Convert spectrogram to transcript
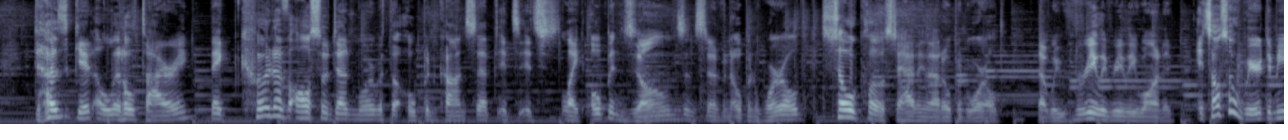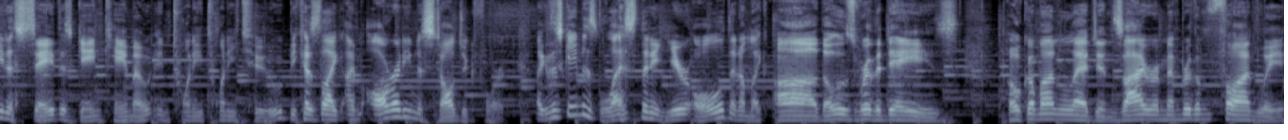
does get a little tiring. They could have also done more with the open concept. It's it's like open zones instead of an open world. So close to having that open world. that we really, really wanted. It's also weird to me to say this game came out in 2022 because like I'm already nostalgic for it. Like this game is less than a year old and I'm like, ah, those were the days. Pokemon Legends, I remember them fondly.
